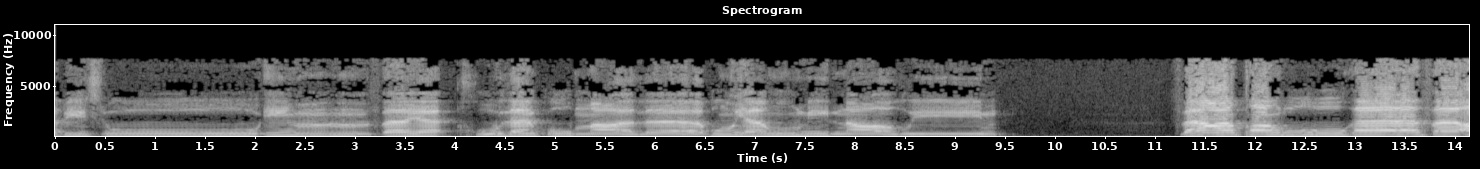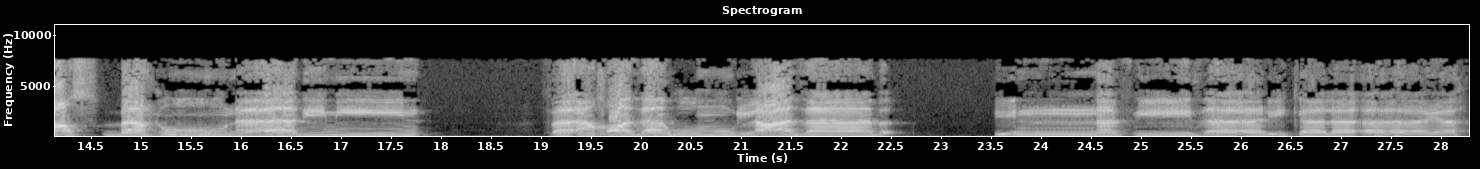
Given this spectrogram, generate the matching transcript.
بسوء فياخذكم عذاب يوم عظيم فعقروها فاصبحوا نادمين فاخذهم العذاب ان في ذلك لايه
